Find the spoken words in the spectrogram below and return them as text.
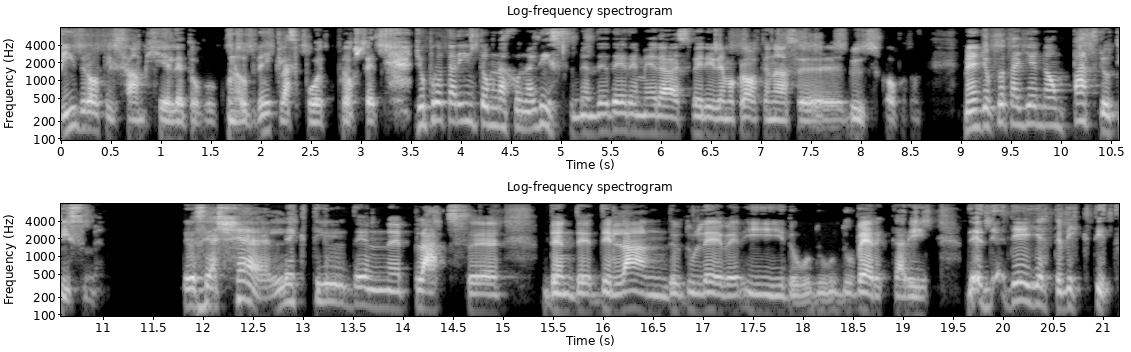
bidra till samhället och kunna utvecklas på ett bra sätt. Jag pratar inte om nationalism, men det där är mera Sverigedemokraternas eh, budskap. Men jag pratar gärna om patriotismen. Det vill säga kärlek till den eh, plats, eh, den, det, det land du lever i, du, du, du verkar i. Det, det, det är jätteviktigt.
